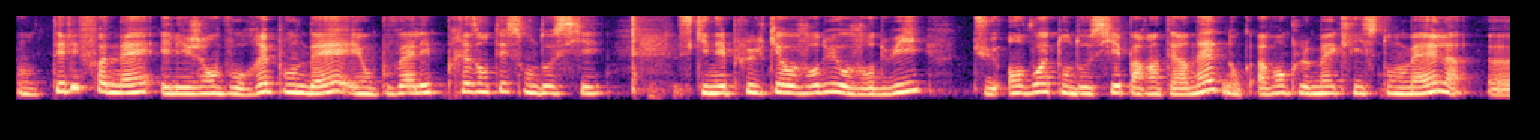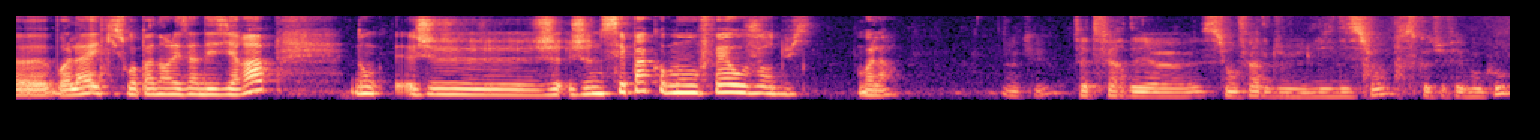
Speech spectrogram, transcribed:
on téléphonait et les gens vous répondaient et on pouvait aller présenter son dossier. Ce qui n'est plus le cas aujourd'hui. Aujourd'hui, tu envoies ton dossier par internet, donc avant que le mec lise ton mail, euh, voilà, et qu'il soit pas dans les indésirables. Donc je, je, je ne sais pas comment on fait aujourd'hui. Voilà. Ok. Peut-être faire des. euh, si on fait de l'édition, ce que tu fais beaucoup,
